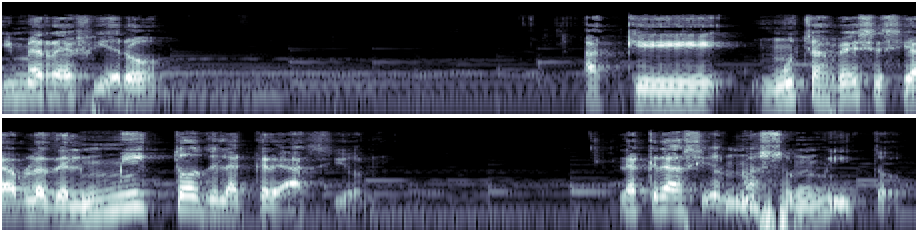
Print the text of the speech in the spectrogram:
Y me refiero a que muchas veces se habla del mito de la creación. La creación no es un mito.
